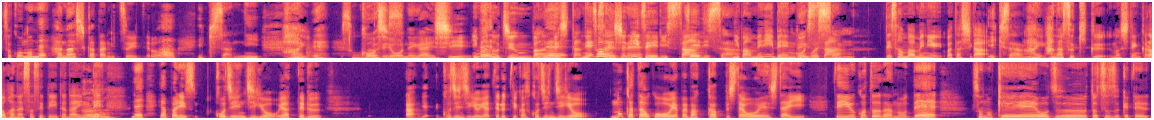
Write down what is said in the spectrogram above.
そこのね、話し方については、イキさんに、はい。え、講師をお願いし、今ので順番でしたね。ね最初に税理士さん。税理士さん、2番目に弁護士さん。で、3番目に私が、イキさん。はい、話す聞くの視点からお話しさせていただいて、うんで、やっぱり個人事業をやってる、あ、個人事業やってるっていうか、個人事業の方をこう、やっぱりバックアップしたい、応援したいっていうことなので、その経営をずーっと続けて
